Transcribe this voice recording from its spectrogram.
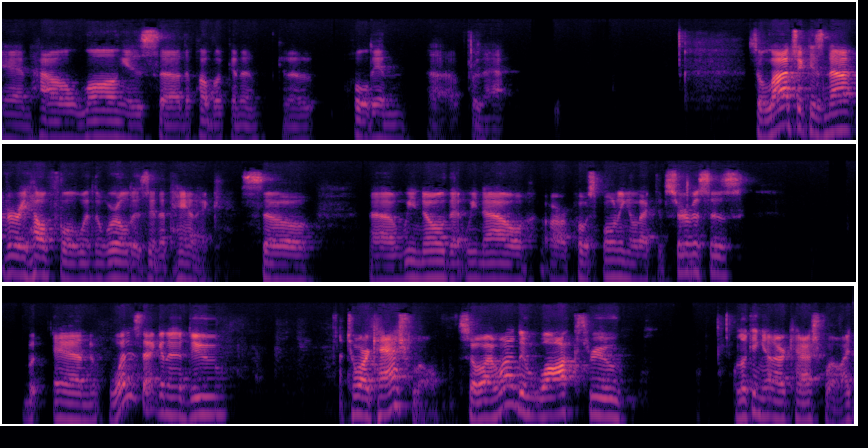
And how long is uh, the public gonna, gonna hold in uh, for that? So logic is not very helpful when the world is in a panic. So uh, we know that we now are postponing elective services. But, and what is that going to do to our cash flow? So I wanted to walk through looking at our cash flow. I,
